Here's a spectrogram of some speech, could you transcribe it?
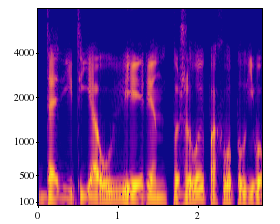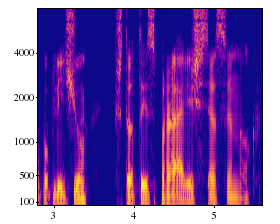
«Давид, я уверен», — пожилой похлопал его по плечу, «что ты справишься, сынок».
